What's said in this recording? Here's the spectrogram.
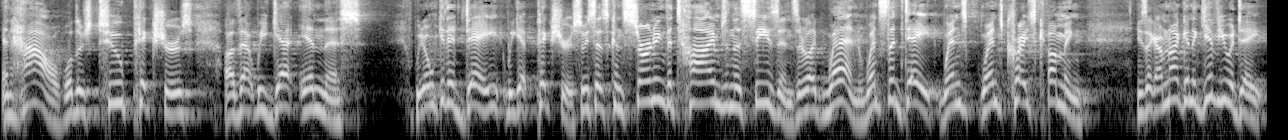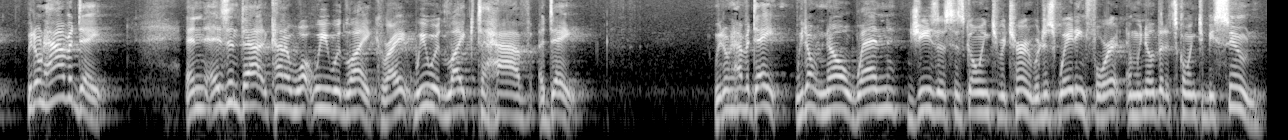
And how? Well, there's two pictures uh, that we get in this. We don't get a date, we get pictures. So he says, concerning the times and the seasons. They're like, when? When's the date? When's, when's Christ coming? He's like, I'm not going to give you a date. We don't have a date. And isn't that kind of what we would like, right? We would like to have a date. We don't have a date. We don't know when Jesus is going to return. We're just waiting for it, and we know that it's going to be soon.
